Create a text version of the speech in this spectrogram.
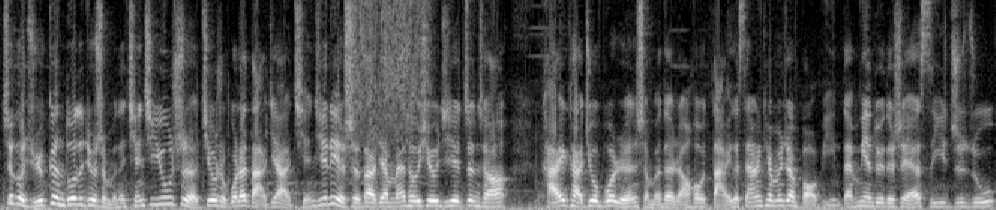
这个局更多的就是什么呢？前期优势，接手过来打架；前期劣势，大家埋头修机，正常卡一卡救波人什么的，然后打一个三人开门战保平。但面对的是 S 一蜘蛛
